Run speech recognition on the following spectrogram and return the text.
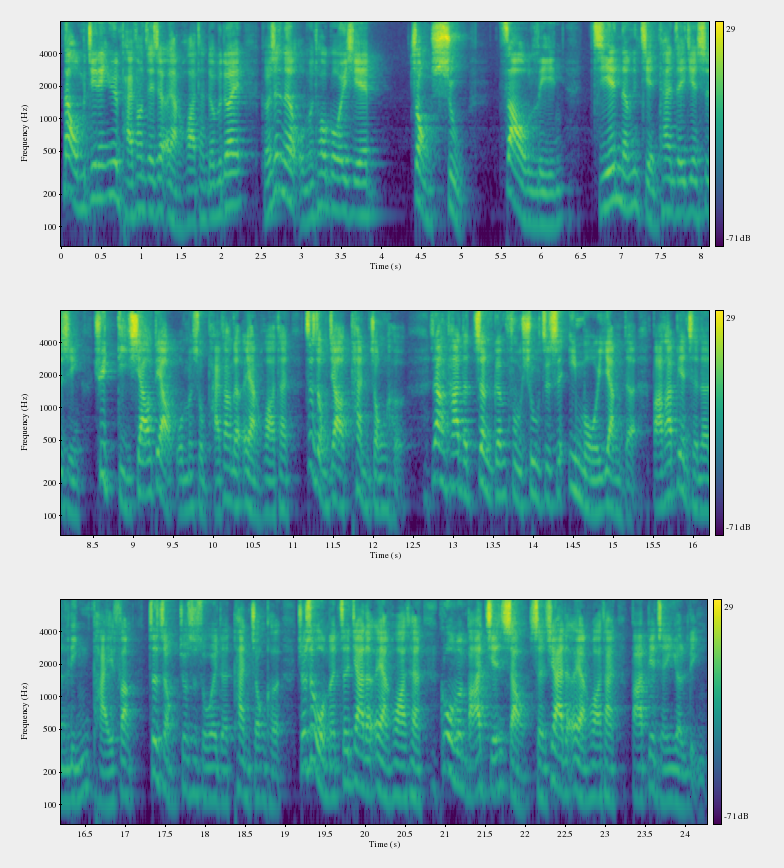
那我们今天因为排放这些二氧化碳，对不对？可是呢，我们透过一些种树、造林。节能减碳这一件事情，去抵消掉我们所排放的二氧化碳，这种叫碳中和，让它的正跟负数字是一模一样的，把它变成了零排放，这种就是所谓的碳中和，就是我们增加的二氧化碳，跟我们把它减少省下来的二氧化碳，把它变成一个零。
